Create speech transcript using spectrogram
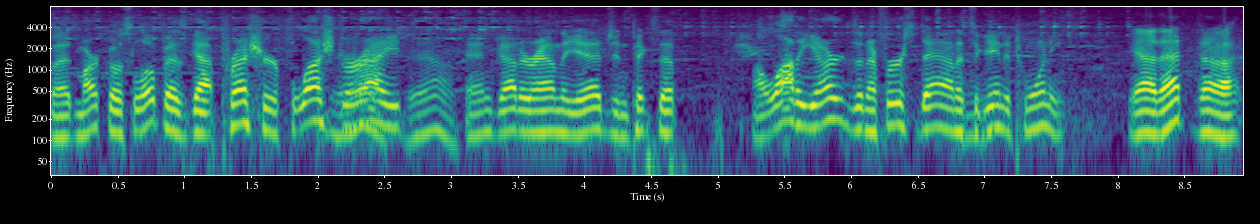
But Marcos Lopez got pressure, flushed yeah, right, yeah. and got around the edge and picks up a lot of yards and a first down. It's a gain of 20. Yeah, that uh,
